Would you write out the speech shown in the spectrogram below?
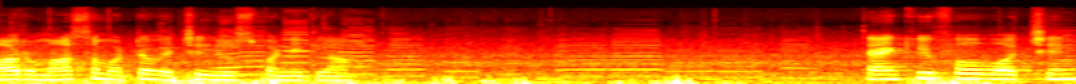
ஆறு மாதம் மட்டும் வச்சு யூஸ் பண்ணிக்கலாம். தேங்க்யூ ஃபார் வாட்சிங்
